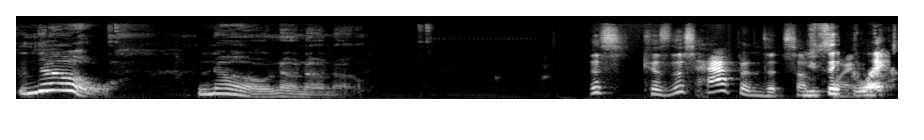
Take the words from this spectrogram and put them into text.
No. No, no, no, no. This because this happens at some you think point. Lex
